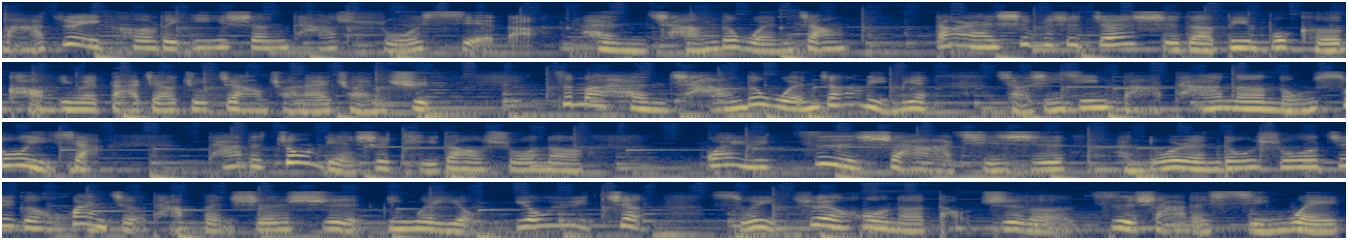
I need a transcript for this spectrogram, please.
麻醉科的医生他所写的很长的文章。当然，是不是真实的并不可考，因为大家就这样传来传去。这么很长的文章里面，小星星把它呢浓缩一下。它的重点是提到说呢，关于自杀，其实很多人都说这个患者他本身是因为有忧郁症，所以最后呢导致了自杀的行为。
